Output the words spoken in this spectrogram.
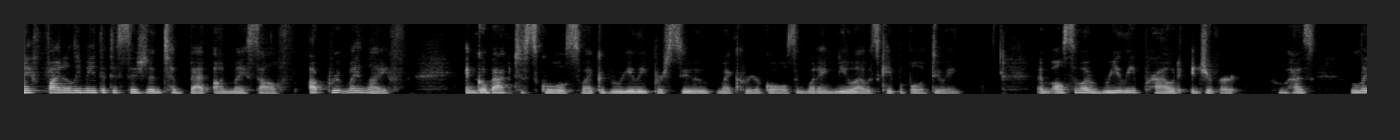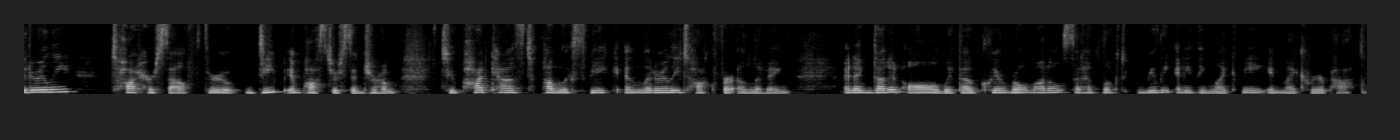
I finally made the decision to bet on myself, uproot my life, and go back to school so I could really pursue my career goals and what I knew I was capable of doing. I'm also a really proud introvert who has literally taught herself through deep imposter syndrome to podcast, public speak, and literally talk for a living. And I've done it all without clear role models that have looked really anything like me in my career path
